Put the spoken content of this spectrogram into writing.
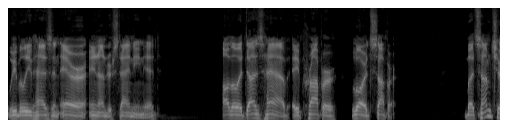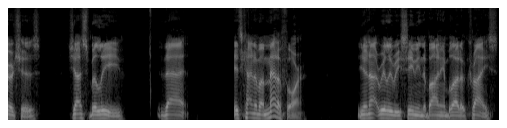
we believe, has an error in understanding it, although it does have a proper Lord's Supper. But some churches just believe that it's kind of a metaphor. You're not really receiving the body and blood of Christ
